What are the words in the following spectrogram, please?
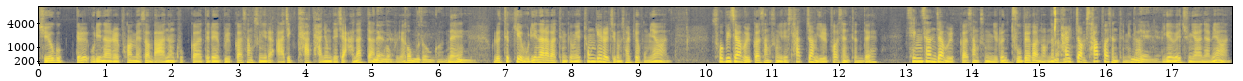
주요국들 우리나라를 포함해서 많은 국가들의 물가 상승률에 아직 다 반영되지 않았다는 네네, 거고요. 더 무서운 건. 네. 음. 그리고 특히 우리나라 같은 경우에 통계를 지금 살펴보면 소비자 물가 상승률이 4.1%인데 생산자 물가 상승률은 두 배가 넘는 8.4%입니다. 예, 예. 이게 왜 중요하냐면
